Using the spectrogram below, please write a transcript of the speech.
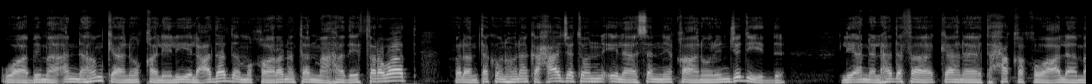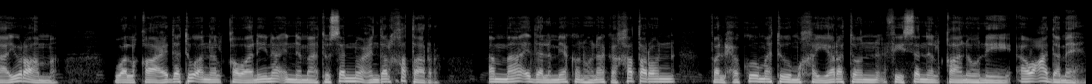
وبما أنهم كانوا قليلي العدد مقارنة مع هذه الثروات فلم تكن هناك حاجة إلى سن قانون جديد لأن الهدف كان يتحقق على ما يرام والقاعدة أن القوانين إنما تسن عند الخطر. أما إذا لم يكن هناك خطر فالحكومة مخيرة في سن القانون أو عدمه.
